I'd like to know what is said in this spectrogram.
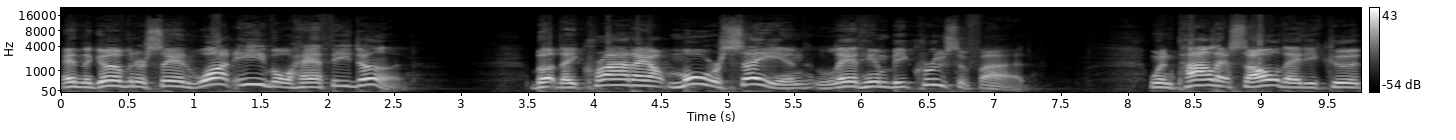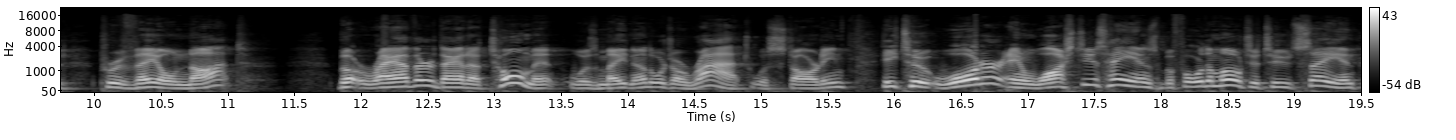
And the governor said, What evil hath he done? But they cried out more, saying, Let him be crucified. When Pilate saw that he could prevail not, but rather that a tumult was made, in other words, a rite was starting, he took water and washed his hands before the multitude, saying,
